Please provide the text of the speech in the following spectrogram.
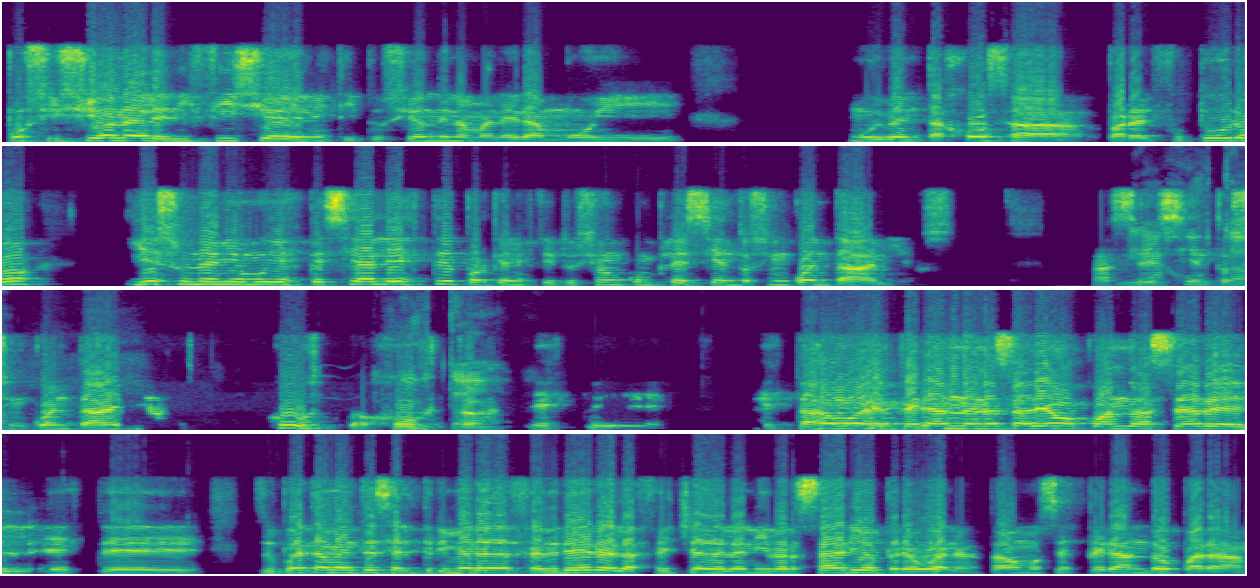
posiciona el edificio y la institución de una manera muy, muy ventajosa para el futuro y es un año muy especial este porque la institución cumple 150 años. Hace 150 años, justo, justo. Este, estábamos esperando, no sabíamos cuándo hacer el, este, supuestamente es el primero de febrero, la fecha del aniversario, pero bueno, estábamos esperando para,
